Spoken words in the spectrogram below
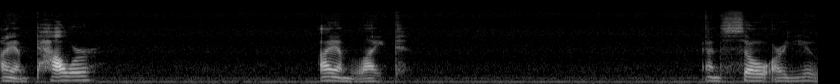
I am power. I am light. And so are you.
